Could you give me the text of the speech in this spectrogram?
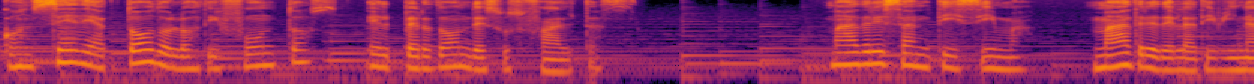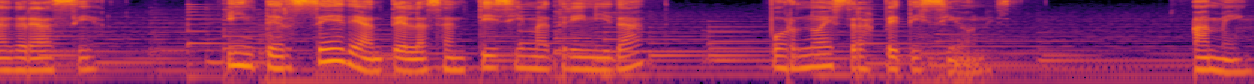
concede a todos los difuntos el perdón de sus faltas. Madre Santísima, Madre de la Divina Gracia, intercede ante la Santísima Trinidad por nuestras peticiones. Amén.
